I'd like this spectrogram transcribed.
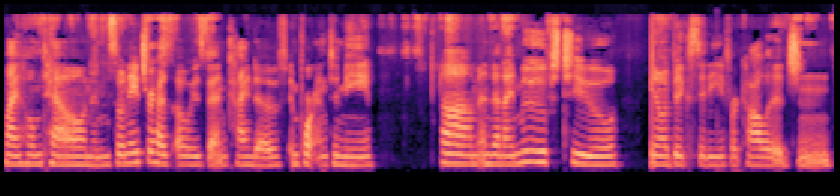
my hometown, and so nature has always been kind of important to me. Um, and then I moved to you know a big city for college, and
